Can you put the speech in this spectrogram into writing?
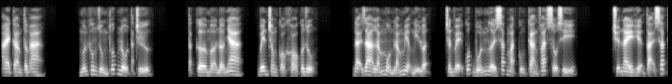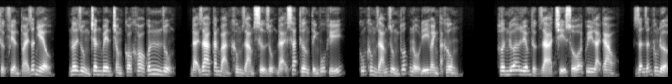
ai cam tâm a? Muốn không dùng thuốc nổ tạc chứ? Tặc cờ mờ nờ nha, bên trong có kho quân dụng. Đại gia lắm mồm lắm miệng nghị luận, trần vệ quốc bốn người sắc mặt cũng càng phát xấu xí. Chuyện này hiện tại xác thực phiền toái rất nhiều, nơi dùng chân bên trong có kho quân dụng, đại gia căn bản không dám sử dụng đại sát thương tính vũ khí, cũng không dám dùng thuốc nổ đi hoành tạc không hơn nữa liếm thực giả chỉ số quy lại cao, dẫn dẫn không được.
